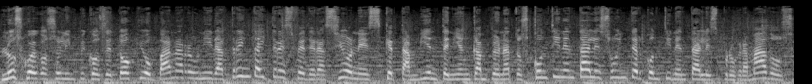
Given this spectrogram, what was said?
Los Juegos Olímpicos de Tokio van a reunir a 33 federaciones que también tenían campeonatos continentales o intercontinentales programados.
